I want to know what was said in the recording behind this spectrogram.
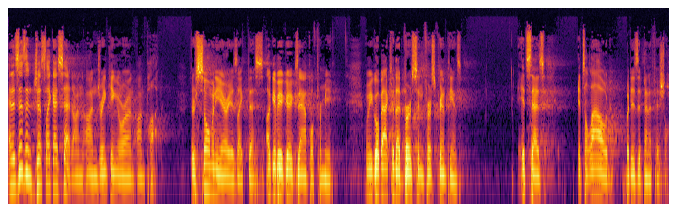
And this isn't just like I said on, on drinking or on, on pot. There's so many areas like this. I'll give you a good example for me. When we go back to that verse in 1 Corinthians, it says, It's allowed, but is it beneficial?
